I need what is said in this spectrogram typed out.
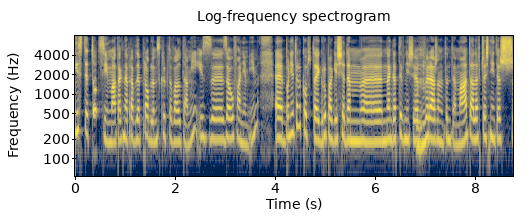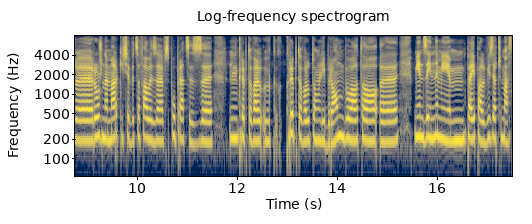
instytucji ma tak naprawdę problem z kryptowalutami i z zaufaniem im, e, bo nie tylko tutaj grupa G7 e, negatywnie się Mhm. wyraża na ten temat, ale wcześniej też e, różne marki się wycofały ze współpracy z mm, kryptowal- kryptowalutą Librą. Było to między innymi PayPal, Visa czy Mas-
